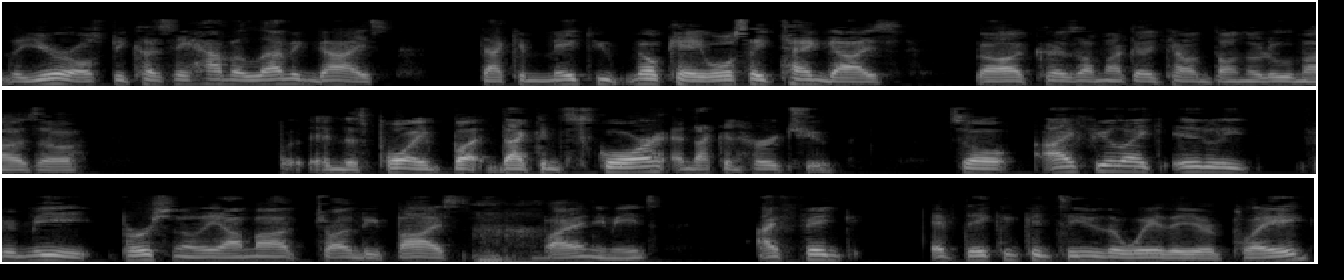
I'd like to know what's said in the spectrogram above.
the Euros because they have eleven guys that can make you okay. We'll say ten guys because I'm not going to count Donnarumma as a in this point, but that can score and that can hurt you. So I feel like Italy, for me personally, I'm not trying to be biased by any means. I think if they can continue the way they are playing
